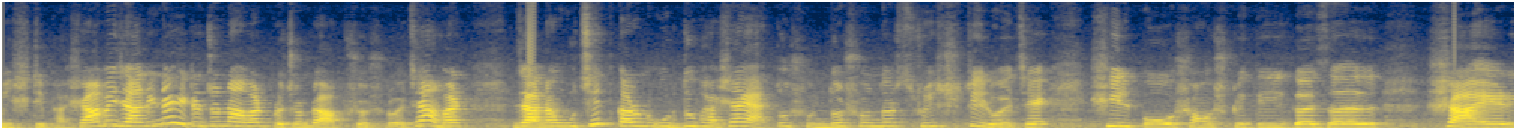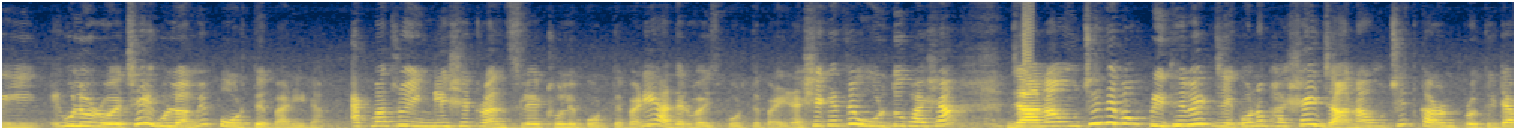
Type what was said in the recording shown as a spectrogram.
মিষ্টি ভাষা। আমি জানি না এটার জন্য আমার প্রচণ্ড আফসোস রয়েছে। আমার জানা উচিত কারণ উর্দু ভাষায় এত সুন্দর সুন্দর সৃষ্টি রয়েছে। শিল্প সংস্কৃতি গজল শায়েরি এগুলো রয়েছে এগুলো আমি পড়তে পারি না। একমাত্র ইংলিশে ট্রান্সলেট হলে পড়তে পারি আদারওয়াইজ পড়তে পারি না। সেক্ষেত্রে উর্দু ভাষা জানা উচিত এবং পৃথিবীর যে কোনো ভাষাই জানা উচিত কারণ প্রতিটা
